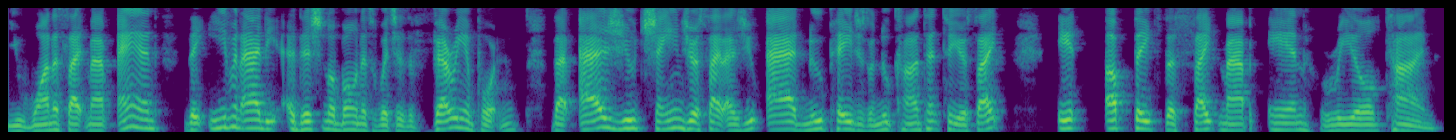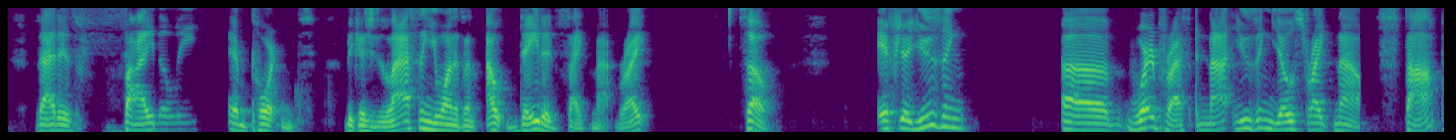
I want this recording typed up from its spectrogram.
You want a sitemap, and they even add the additional bonus, which is very important that as you change your site, as you add new pages or new content to your site, it updates the sitemap in real time. That is vitally important because the last thing you want is an outdated sitemap, right? So, if you're using uh, WordPress and not using Yoast right now, stop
